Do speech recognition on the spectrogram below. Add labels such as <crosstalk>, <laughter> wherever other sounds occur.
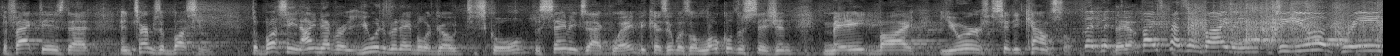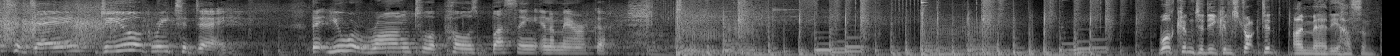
The fact is that in terms of busing, the busing, I never, you would have been able to go to school the same exact way because it was a local decision made by your city council. But They- Vice President Biden, do you agree today? Do you agree today that you were wrong to oppose busing in America? Welcome to Deconstructed. I'm Mehdi Hasan.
